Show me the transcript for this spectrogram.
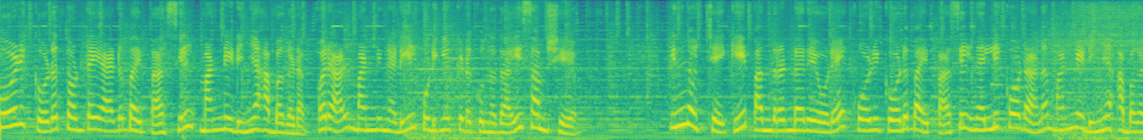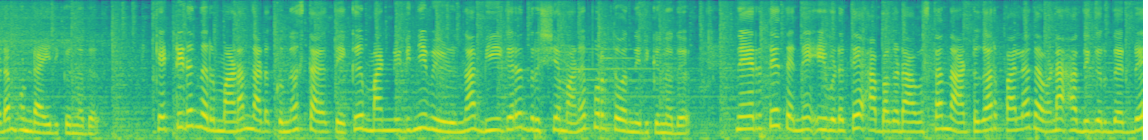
കോഴിക്കോട് തൊണ്ടയാട് ബൈപ്പാസിൽ മണ്ണിടിഞ്ഞ അപകടം. ഒരാൾ മണ്ണിനടിയിൽ കുടുങ്ങിക്കിടക്കുന്നതായി സംശയം. ഇന്ന് ഉച്ചയ്ക്ക് പന്ത്രണ്ടരയോടെ കോഴിക്കോട് ബൈപ്പാസിൽ നെല്ലിക്കോടാണ് മണ്ണിടിഞ്ഞ് അപകടം ഉണ്ടായിരിക്കുന്നത്. കെട്ടിട നിർമ്മാണം നടക്കുന്ന സ്ഥലത്തേക്ക് മണ്ണിടിഞ്ഞ് വീഴുന്ന ഭീകര ദൃശ്യമാണ് പുറത്തു വന്നിരിക്കുന്നത്. നേരത്തെ തന്നെ ഇവിടുത്തെ അപകടാവസ്ഥ നാട്ടുകാർ പലതവണ അധികൃതരുടെ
